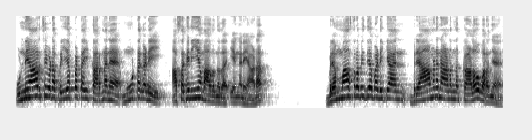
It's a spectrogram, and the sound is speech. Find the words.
ഉണ്ണിയാർച്ചയുടെ പ്രിയപ്പെട്ട ഈ കർണന് മൂട്ടകടി അസഹനീയമാകുന്നത് എങ്ങനെയാണ്? ബ്രഹ്മാസ്ത്രവിദ്യ പഠിക്കാൻ ബ്രാഹ്മണനാണെന്ന് കളവ് പറഞ്ഞ്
